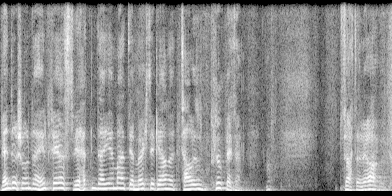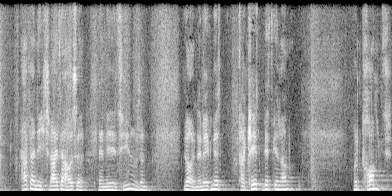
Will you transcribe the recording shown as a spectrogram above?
wenn du schon dahin fährst, wir hätten da jemand, der möchte gerne 1000 Flugblätter. Sagt er, ja, habe ja nichts weiter außer der Medizin. Und dann, ja, nehme ich mit, Paket mitgenommen und prompt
